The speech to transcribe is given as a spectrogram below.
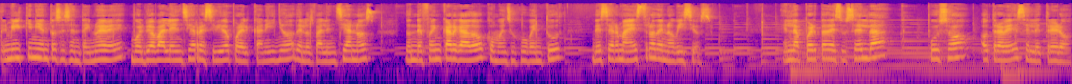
En 1569 volvió a Valencia recibido por el cariño de los valencianos, donde fue encargado, como en su juventud, de ser maestro de novicios. En la puerta de su celda puso otra vez el letrero,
